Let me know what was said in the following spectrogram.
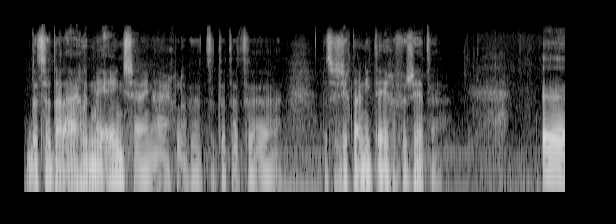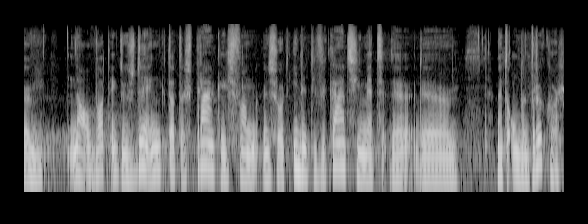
dat ze daar eigenlijk mee eens zijn eigenlijk? Dat, dat, dat, uh, dat ze zich daar niet tegen verzetten? Uh, nou, wat ik dus denk, dat er sprake is van een soort identificatie met de, de, met de onderdrukker.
